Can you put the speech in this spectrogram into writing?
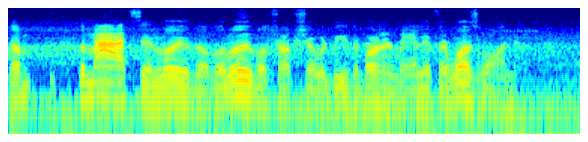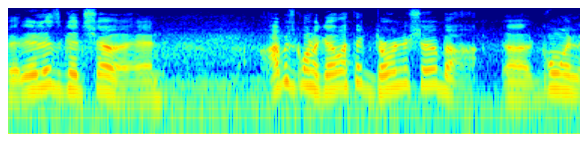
the, the MATS in Louisville. The Louisville Truck Show would be the Burning Man if there was one. it, it is a good show, and I was going to go, I think, during the show, but uh, going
